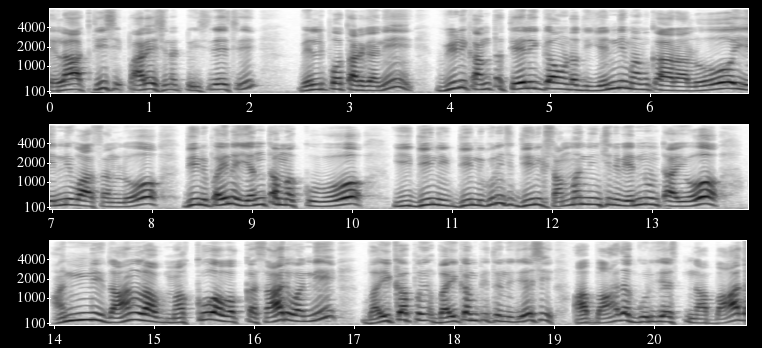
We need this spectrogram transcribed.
ఎలా తీసి పారేసినట్టు ఇసిరేసి వెళ్ళిపోతాడు కానీ వీడికి అంత తేలిగ్గా ఉండదు. ఎన్ని మమకారాలో ఎన్ని వాసనలో దీనిపైన ఎంత మక్కువో ఈ దీని దీని గురించి దీనికి సంబంధించినవి ఎన్ని ఉంటాయో అన్ని దానిలో మక్కువ ఒక్కసారి అన్నీ భైకప్ భైకంపితుని చేసి ఆ బాధకు గురి చేస్తుంది. ఆ బాధ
